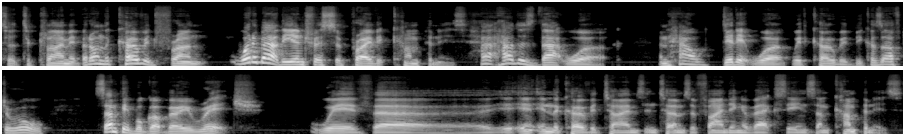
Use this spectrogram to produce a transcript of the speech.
to, to climate, but on the COVID front, what about the interests of private companies? How, how does that work? And how did it work with COVID? Because after all, some people got very rich with uh, in, in, the COVID times in terms of finding a vaccine. Some companies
